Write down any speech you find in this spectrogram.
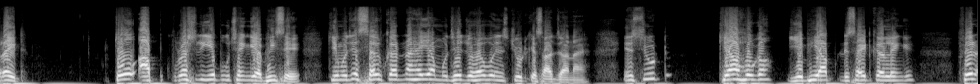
राइट? तो आप प्रश्न ये पूछेंगे अभी से कि मुझे सेल्फ करना है या मुझे जो है वो इंस्टीट्यूट के साथ जाना है? इंस्टीट्यूट क्या होगा? ये भी आप डिसाइड कर लेंगे। फिर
